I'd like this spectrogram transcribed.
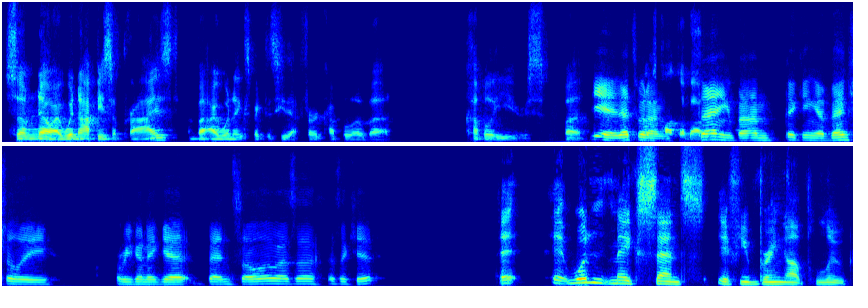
So no, I would not be surprised, but I wouldn't expect to see that for a couple of uh, couple of years. But Yeah, that's what I'm talk about it. saying. But I'm thinking eventually, are we going to get Ben Solo as a as a kid? It it wouldn't make sense if you bring up Luke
